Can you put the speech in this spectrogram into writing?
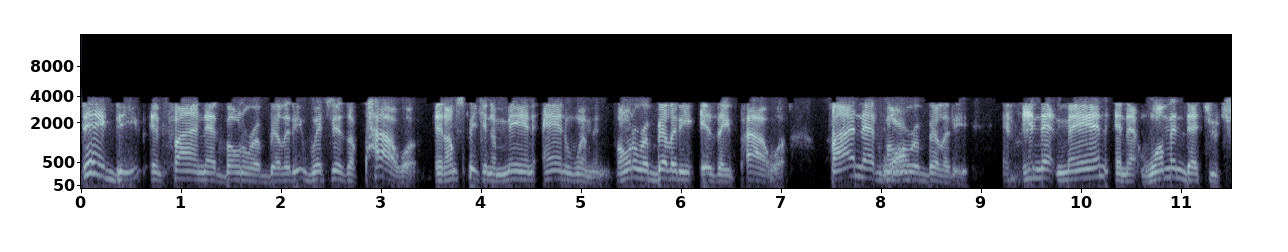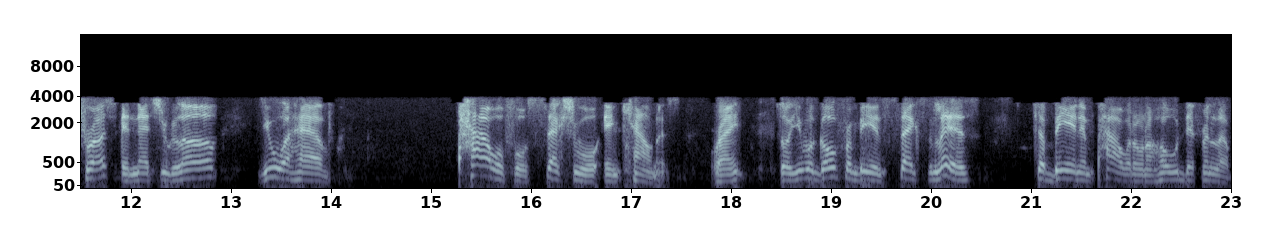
dig deep and find that vulnerability, which is a power. And I'm speaking to men and women. Vulnerability is a power. Find that vulnerability. And in that man and that woman that you trust and that you love, you will have powerful sexual encounters, right? So you will go from being sexless to being empowered on a whole different level.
